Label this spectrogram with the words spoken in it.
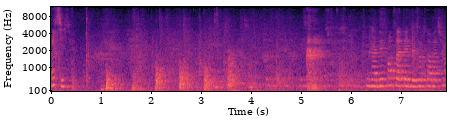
Merci. La défense a-t-elle des observations?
